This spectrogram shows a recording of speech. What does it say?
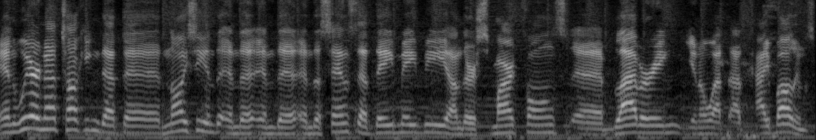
And we are not talking that uh, noisy in the in the in the in the sense that they may be on their smartphones uh, blabbering, you know, at, at high volumes.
